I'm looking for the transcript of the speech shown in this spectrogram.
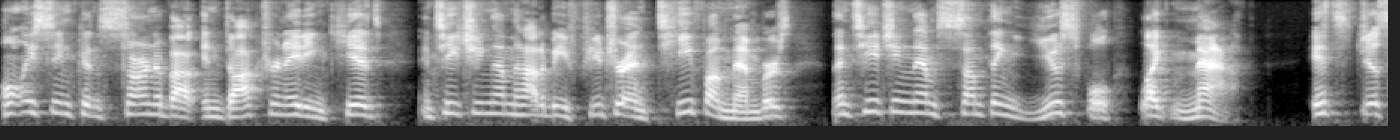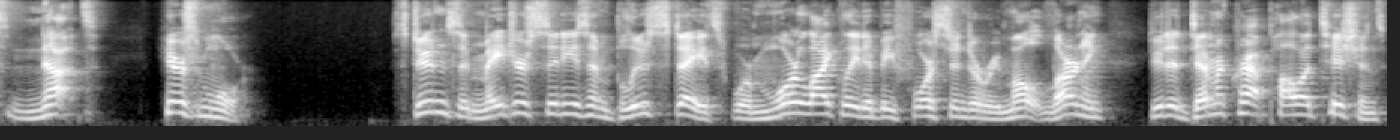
only seem concerned about indoctrinating kids and teaching them how to be future Antifa members than teaching them something useful like math. It's just nuts. Here's more. Students in major cities and blue states were more likely to be forced into remote learning due to Democrat politicians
